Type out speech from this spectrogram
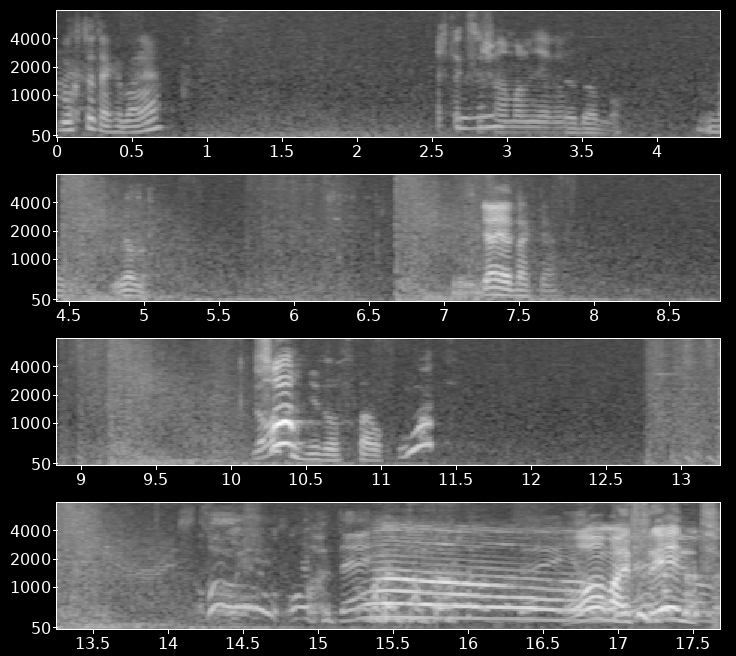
Dwóch tutaj chyba, nie? Też tak słyszałem, ale nie wiem. Wiadomo. Dobra, dobra. Ja jednak nie. Co? Nie dostał. What? O, dang! O, my friend!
